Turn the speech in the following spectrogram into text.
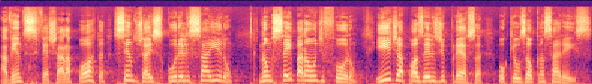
Havendo-se fechar a porta, sendo já escuro, eles saíram. Não sei para onde foram. Ide após eles depressa, porque os alcançareis.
